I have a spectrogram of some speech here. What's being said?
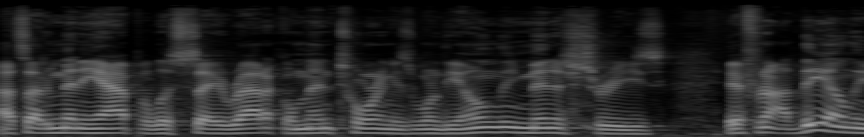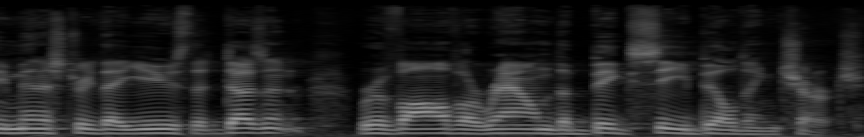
outside of Minneapolis say radical mentoring is one of the only ministries, if not the only ministry they use that doesn't revolve around the big C building church.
